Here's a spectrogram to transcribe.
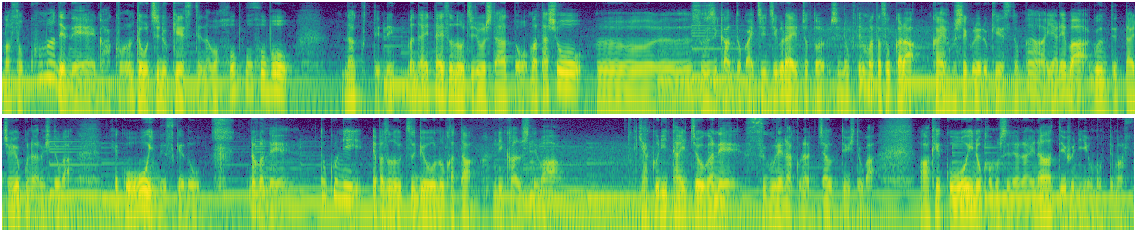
まあ、そこまでねガクンって落ちるケースっていうのはほぼほぼなくてね、まあ、大体その治療した後、まあ多少数時間とか1日ぐらいちょっとしんどくてもまたそこから回復してくれるケースとかやればグンって体調良くなる人が結構多いんですけどなんかね特にやっぱそのうつ病の方に関しては逆に体調がね優れなくなっちゃうっていう人があ結構多いのかもしれないなっていうふうに思ってます。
